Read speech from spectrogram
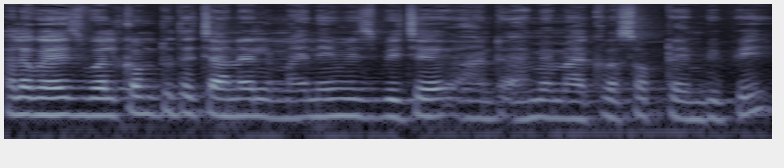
Hello guys, welcome to the channel. My name is Vijay and I'm a Microsoft MVP.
